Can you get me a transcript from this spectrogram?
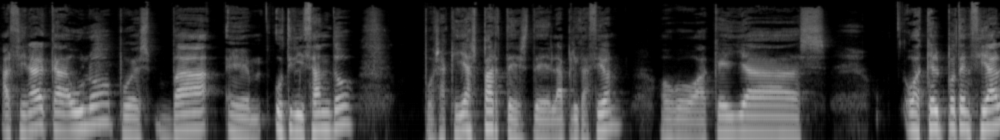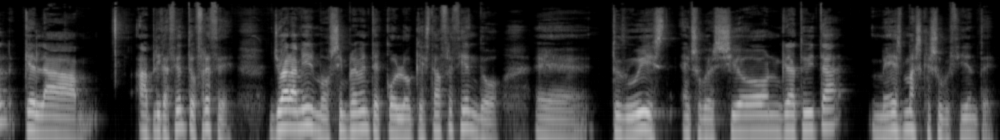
Al final, cada uno pues va em, utilizando pues aquellas partes de la aplicación o aquellas o aquel potencial que la aplicación te ofrece. Yo ahora mismo, simplemente con lo que está ofreciendo eh, Todoist en su versión gratuita, me es más que suficiente.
